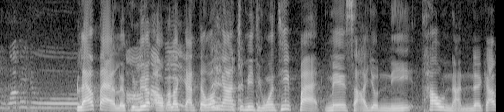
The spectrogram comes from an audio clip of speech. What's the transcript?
หรือว่าไปดู แล้วแต่เลยคุณเลือกเอาก็แล้วกัน แต่ว่างานจะมีถึงวันที่ 8 เมษายนนี้เท่านั้นนะครับ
